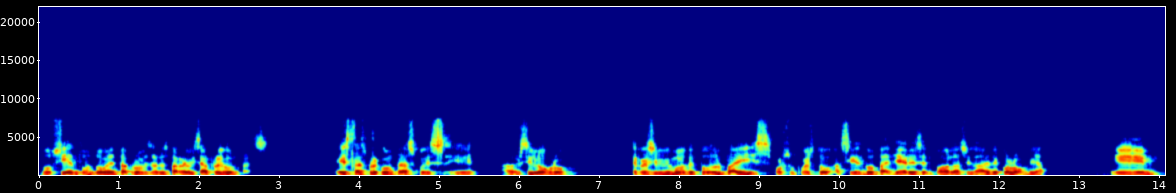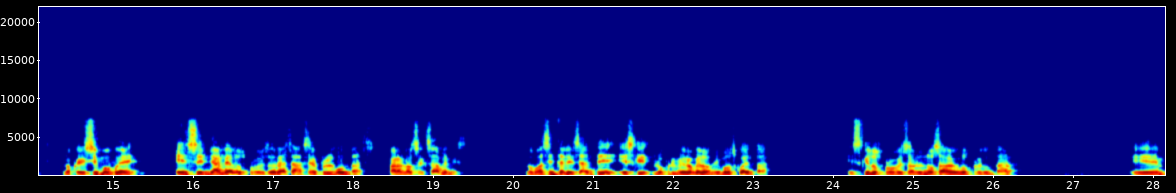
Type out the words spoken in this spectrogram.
290 profesores para revisar preguntas. Estas preguntas, pues, eh, a ver si logro, recibimos de todo el país, por supuesto, haciendo talleres en todas las ciudades de Colombia. Eh, lo que hicimos fue enseñarle a los profesores a hacer preguntas para los exámenes. Lo más interesante es que lo primero que nos dimos cuenta es que los profesores no sabemos preguntar. Eh,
